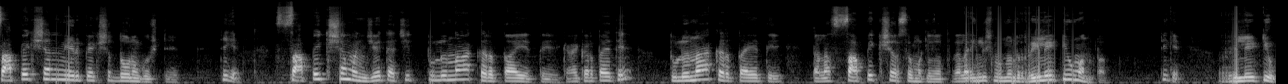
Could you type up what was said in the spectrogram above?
सापेक्ष आणि निरपेक्ष दोन गोष्टी आहेत. ठीक आहे? सापेक्ष म्हणजे त्याची तुलना करता येते. काय करता येते? तुलना करता येते. त्याला सापेक्ष असं म्हटलं जातं. त्याला इंग्लिशमधून रिलेटिव्ह म्हणतात. ठीक आहे? रिलेटिव्ह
